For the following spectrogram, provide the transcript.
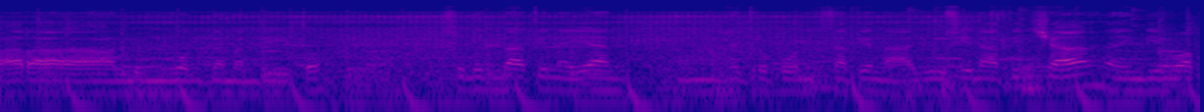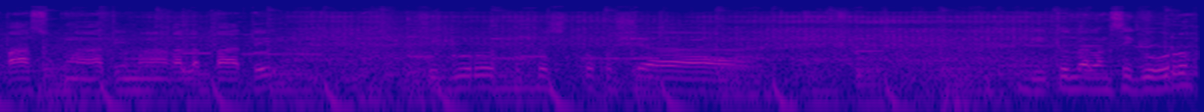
Para lumuwag naman dito. Sunod natin ayan ang hydroponics natin. Ayusin natin siya na hindi mapasok ng ating mga kalapate. Siguro pwesto ko siya. Dito na lang siguro.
